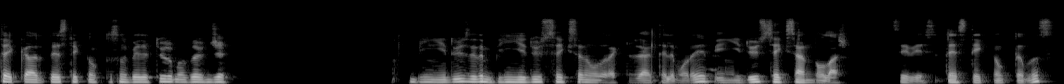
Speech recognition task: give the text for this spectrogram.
Tekrar destek noktasını belirtiyorum az önce. 1700 dedim 1780 olarak düzeltelim orayı. 1780 dolar seviyesi destek noktamız.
